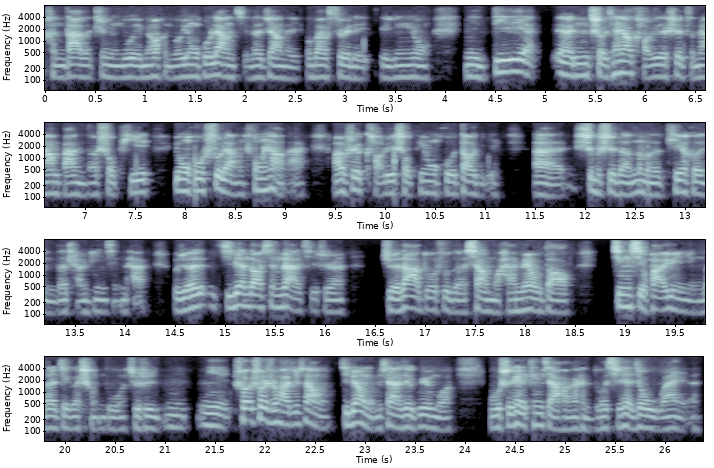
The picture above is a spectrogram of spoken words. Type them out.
很大的知名度，也没有很多用户量级的这样的一个 Web3 的一个应用，你第一点，呃，你首先要考虑的是怎么样把你的首批用户数量冲上来，而不是考虑首批用户到底呃是不是的那么贴合你的产品形态。我觉得即便到现在，其实绝大多数的项目还没有到。精细化运营的这个程度，就是你你说说实话，就像即便我们现在这个规模，五十 K 听起来好像很多，其实也就五万人。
